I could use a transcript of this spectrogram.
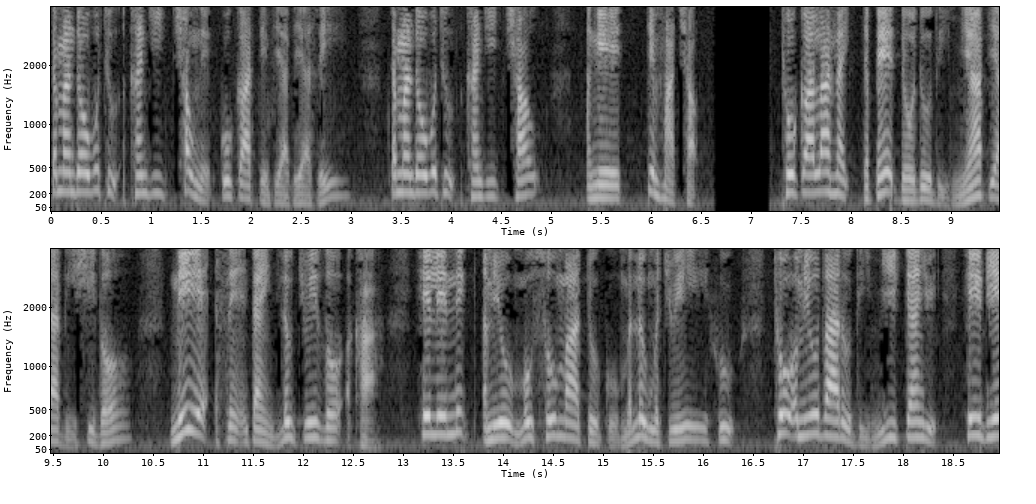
တမန်တော်ဝတ္ထုအခန်းကြီး6နဲ့ကိုးကားတင်ပြပါရစေတမန်တော်ဝတ္ထုအခန်းကြီး6အငယ်1မှ6ထိုကာလ၌တပည့်တော်တို့သည်များပြားသည်ရှိသောနေ့ရဲ့အစဉ်အတိုင်းလှုပ်ကြွေးသောအခါဟေလေနစ်အမျိုးမုတ်ဆိုးမတို့ကိုမလုံမကြွေဟုထိုအမျိုးသားတို့သည်မြည်တမ်း၍ဟေပြဲ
